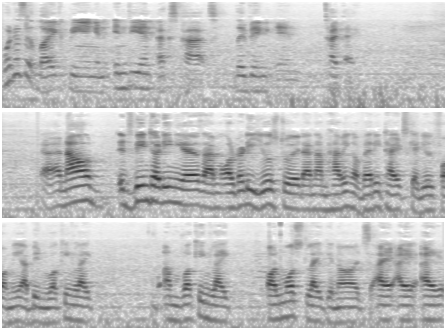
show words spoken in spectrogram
What is it like being an Indian expat living in Taipei? Uh, now it's been 13 years. I'm already used to it and i'm having a very tight schedule for me. I've been working like i'm working like almost like you know it's i i, I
